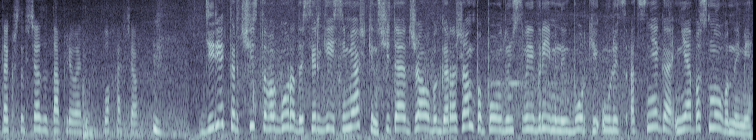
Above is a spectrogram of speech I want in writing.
Так что все затапливает. Плохо все. Директор чистого города Сергей Семяшкин считает жалобы горожан по поводу несвоевременной уборки улиц от снега необоснованными.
